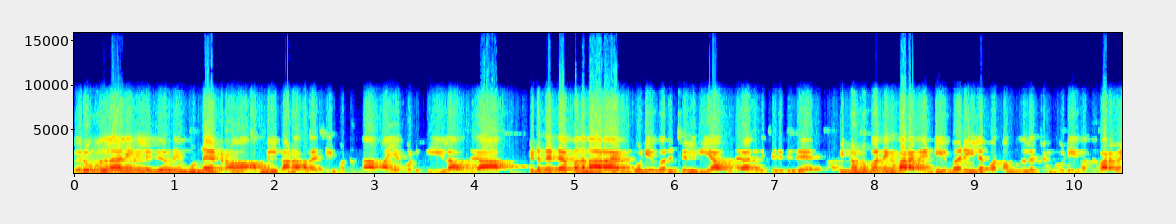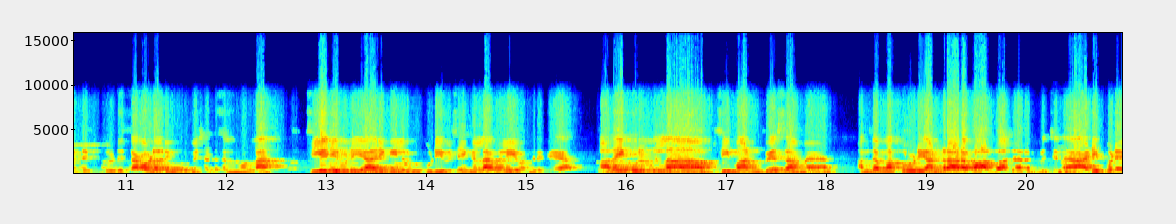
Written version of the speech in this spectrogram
பெரும் முதலாளிகளுடைய முன்னேற்றம் அவங்களுக்கான வளர்ச்சியை மட்டும்தான் மையப்படுத்தியெல்லாம் வந்து கிட்டத்தட்ட பதினாறாயிரம் கோடி வரிச்சலுகையா வந்து அறிவிச்சிருக்குது. இன்னொன்னு பாத்தீங்கன்னா வர வேண்டிய வரியில பத்தொன்பது லட்சம் கோடி வந்து வர சொல்லிட்டு தகவல் அறிவு உரிமை சட்டத்தின் மூலம் சிஏஜியினுடைய அறிக்கையில் இருக்கக்கூடிய விஷயங்கள்லாம் வெளியே வந்திருக்கு. அதை குறித்தெல்லாம் சீமான் பேசாம அந்த மக்களுடைய அன்றாட வாழ்வாதார பிரச்சனை அடிப்படை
